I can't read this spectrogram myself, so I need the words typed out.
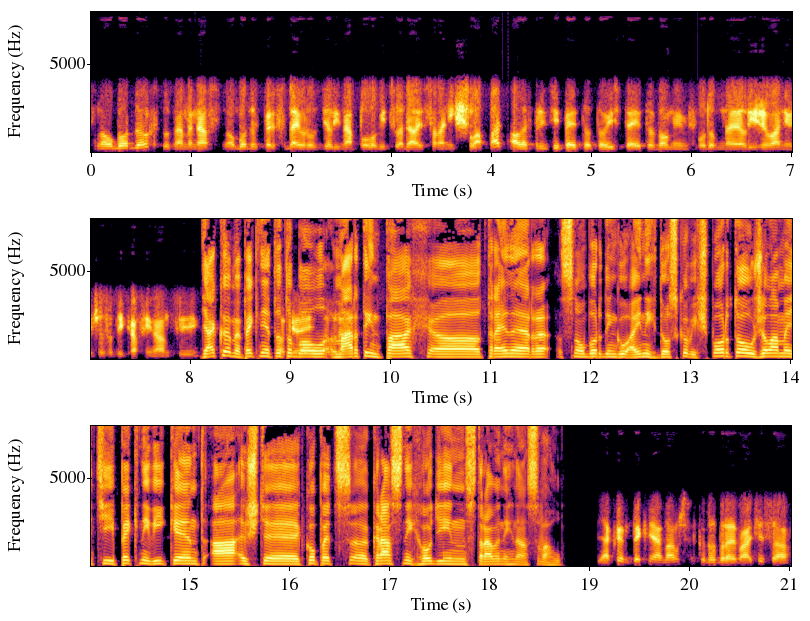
snowboardoch, to znamená snowboardoch, ktoré sa dajú rozdeliť na polovicu a dali sa na nich šlapať, ale v princípe je to to isté, je to veľmi podobné lyžovaniu, čo sa týka financií. Ďakujeme pekne, toto okay, bol dobre. Martin Pach, uh, tréner snowboardingu a iných doskových športov. Želáme ti pekný víkend a ešte kopec eh, krásnych hodín stravených na svahu. Ďakujem pekne a vám všetko dobré, majte sa.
